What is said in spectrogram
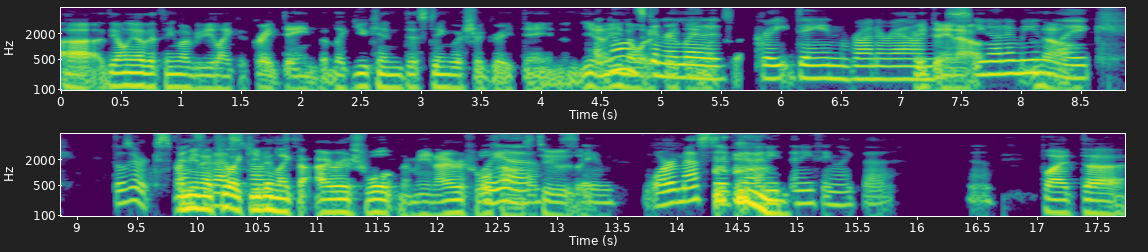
uh, the only other thing would be like a Great Dane, but like you can distinguish a Great Dane, and you know, no you know one's gonna let a like. Great Dane run around. Great Dane out. You know what I mean? No. Like those are expensive. I mean, I feel like dogs. even like the Irish wolf. I mean, Irish wolfhounds well, yeah, too. Like, or mastiff, yeah, any, anything like that. Yeah. But uh,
